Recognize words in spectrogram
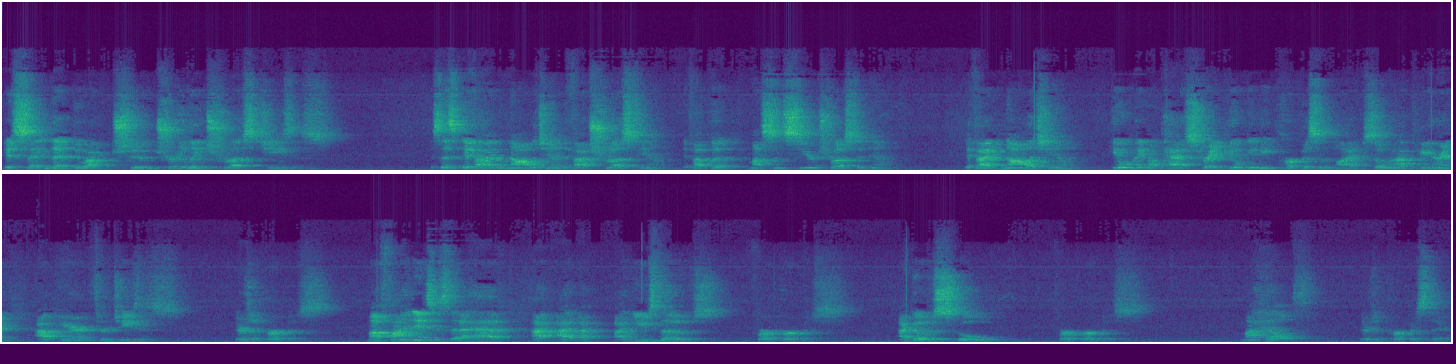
It's saying that do I tr- truly trust Jesus? It says, if I acknowledge him, if I trust him, if I put my sincere trust in him, if I acknowledge him, he will make my path straight. He'll give me purpose in life. So when I parent, I parent through Jesus. There's a purpose. My finances that I have, I, I, I, I use those for a purpose. I go to school for a purpose. My health, there's a purpose there.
